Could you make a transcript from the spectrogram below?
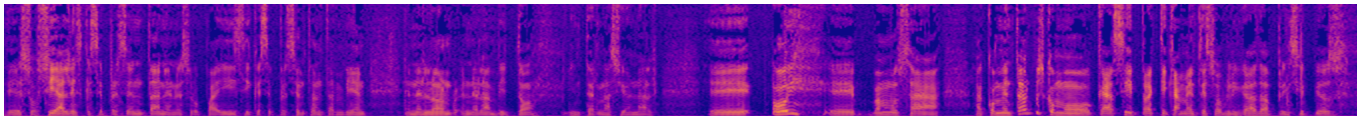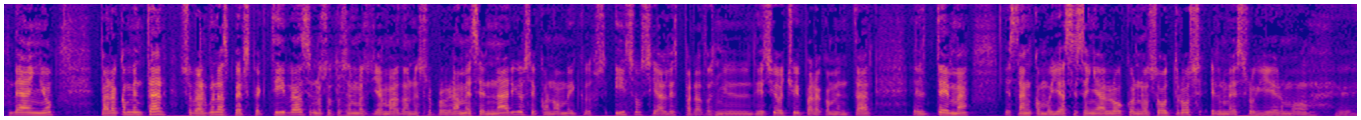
eh, sociales que se presentan en nuestro país y que se presentan también en el, en el ámbito internacional. Eh, hoy eh, vamos a, comentar, pues como casi prácticamente es obligado a principios de año, para comentar sobre algunas perspectivas. Nosotros hemos llamado a nuestro programa escenarios económicos y sociales para 2018 y para comentar el tema están, como ya se señaló con nosotros, el maestro Guillermo. Eh,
